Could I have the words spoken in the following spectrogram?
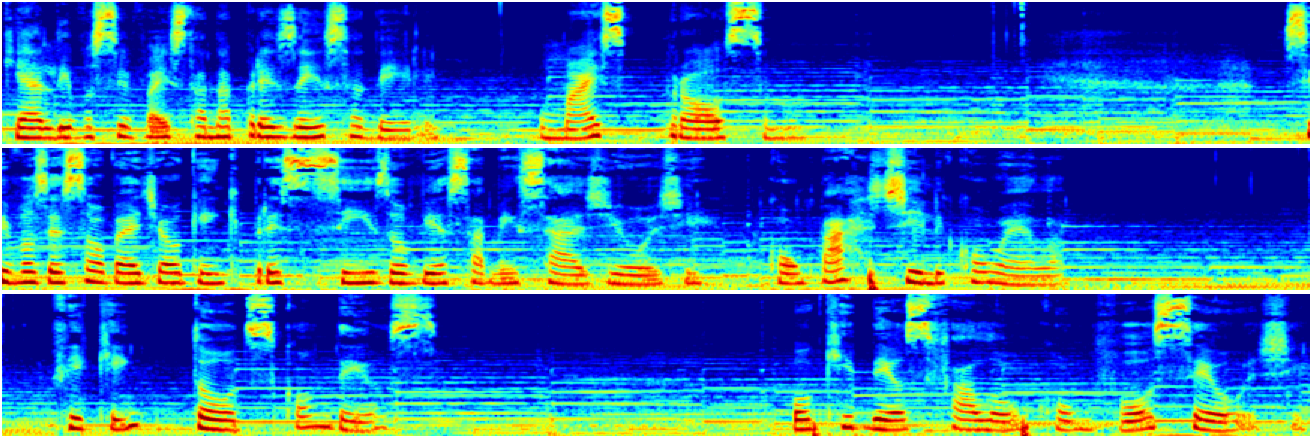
que ali você vai estar na presença dele, o mais próximo. Se você souber de alguém que precisa ouvir essa mensagem hoje, compartilhe com ela. Fiquem todos com Deus. O que Deus falou com você hoje.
